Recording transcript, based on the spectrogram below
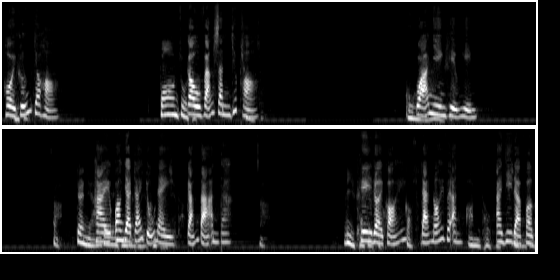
hồi hướng cho họ. Cầu vãng sanh giúp họ. Quả nhiên hiệu nghiệm. À, hai oan gia trái chủ này cảm tạ anh ta. À, khi rời khỏi đã nói với anh a di đà phật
